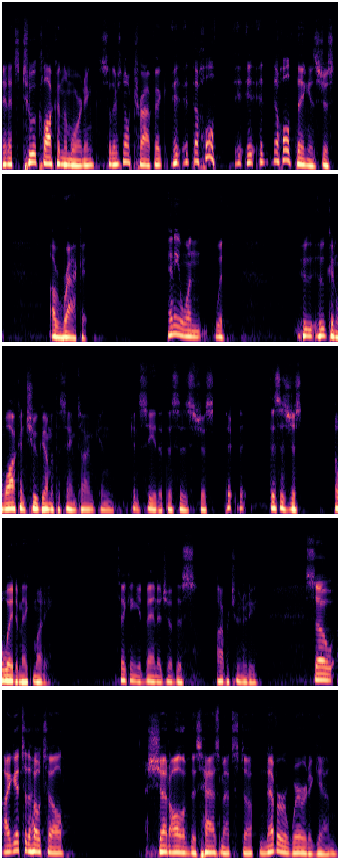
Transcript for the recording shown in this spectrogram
and it's two o'clock in the morning, so there's no traffic. It, it, the whole it, the whole thing is just a racket. Anyone with who who can walk and chew gum at the same time can can see that this is just this is just a way to make money, taking advantage of this opportunity. So I get to the hotel shed all of this hazmat stuff, never wear it again.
